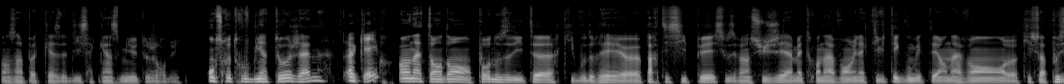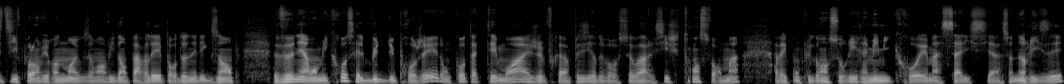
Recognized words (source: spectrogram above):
dans un podcast de 10 à 15 minutes aujourd'hui. On se retrouve bientôt, Jeanne. OK. En attendant, pour nos auditeurs qui voudraient euh, participer, si vous avez un sujet à mettre en avant, une activité que vous mettez en avant, euh, qui soit positive pour l'environnement et que vous avez envie d'en parler pour donner l'exemple, venez à mon micro, c'est le but du projet. Donc contactez-moi et je ferai un plaisir de vous recevoir ici chez Transforma avec mon plus grand sourire et mes micros et ma salle ici à sonoriser.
